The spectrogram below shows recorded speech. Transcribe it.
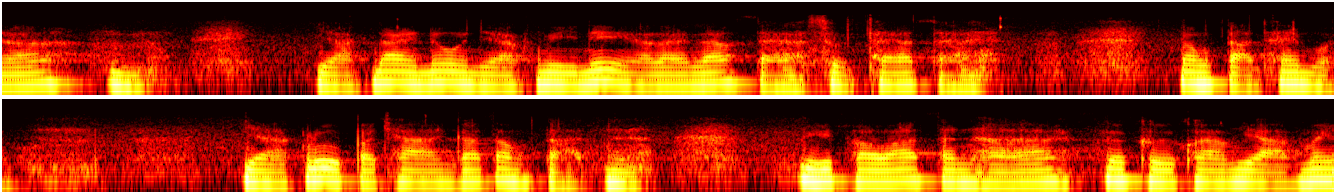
นา อยากได้โน่นอยากมีนี่อะไรแล้ว แต่สุดแท้แต่ต้องตัดให้หมด อยากรูปประชานก็ต้องตัดนะวิภาวะตัณหาก็คือความอยากไม่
